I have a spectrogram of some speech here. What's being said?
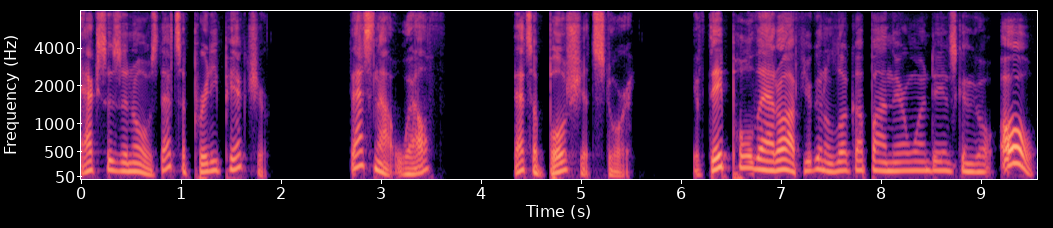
X's and O's. That's a pretty picture. That's not wealth. That's a bullshit story. If they pull that off, you're going to look up on there one day and it's going to go, oh,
